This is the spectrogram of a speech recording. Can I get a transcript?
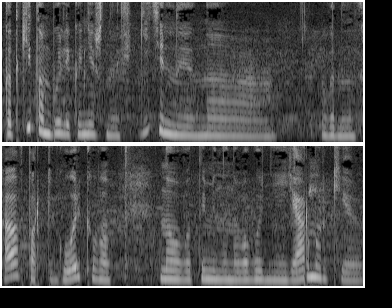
Катки там были, конечно, офигительные на ВДНХ, в парке Горького, но вот именно новогодние ярмарки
